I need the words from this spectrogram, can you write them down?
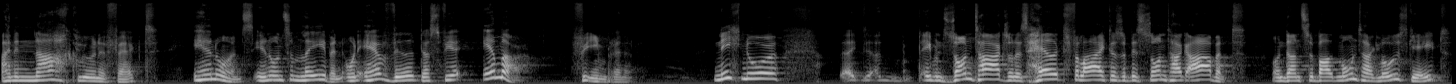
einen Nachglühen-Effekt in uns, in unserem Leben. Und er will, dass wir immer für ihn brennen. Nicht nur äh, eben Sonntag, sondern es hält vielleicht also bis Sonntagabend. Und dann, sobald Montag losgeht,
